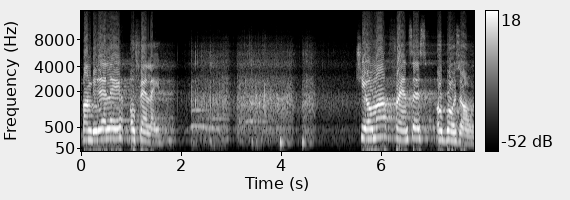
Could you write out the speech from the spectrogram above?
Bambirele Ofele. Chioma Francis Ogbozo.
